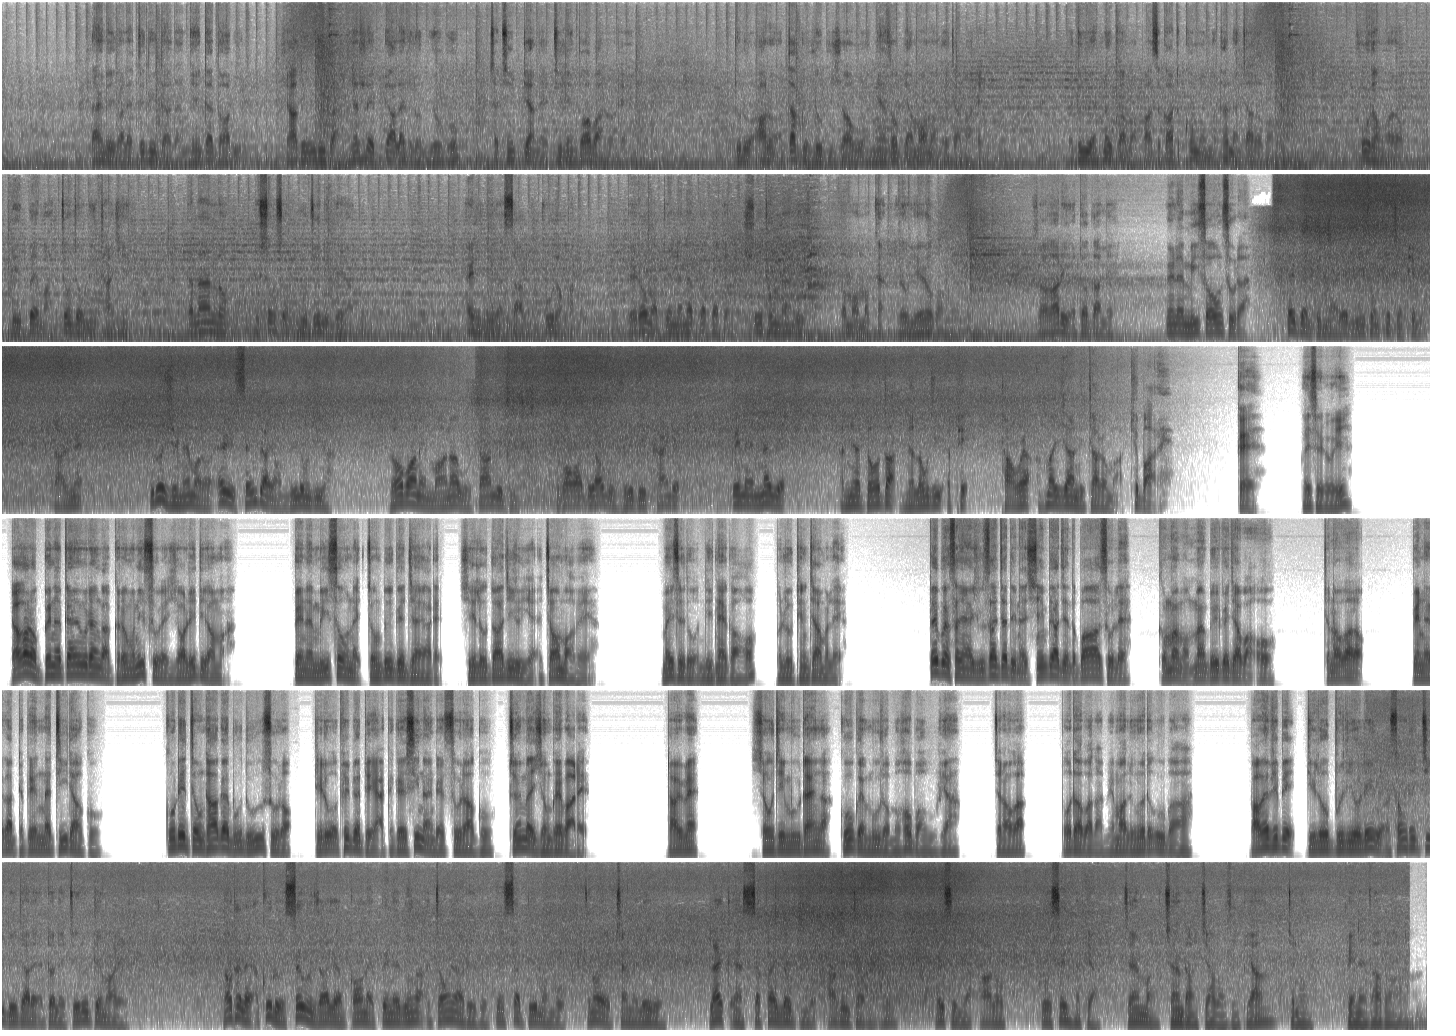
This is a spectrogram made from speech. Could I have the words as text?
။တိုင်းတွေကလည်းတိတိတတ်တတ်ငြိမ်သက်သွားပြီးရာသီဥတုကမျက်လှည့်ပြလိုက်သလိုမျိုးကိုချက်ချင်းပြန်လဲကြည်လင်သွားပါတော့တယ်။သူတို့အားလုံးအသက်ကိုလူပြီးရောကိုအမြန်ဆုံးပြန်မောင်းလာခဲ့ကြပါတယ်။ဘဒုရဲ့နှုတ်ကမှဘာစကားတစ်ခုမှမထွက်နိုင်ကြတော့ပါဘူး။ဖိုးထောင်ကတော့ပေပဲ့မှာကြုံကြုံနေထိုင်ရင်းတနန်းလုံးမရှုံရှုံငိုကြည့်နေတဲ့တာပေါ့။ အဲ့ဒီနေ့ကစပြီးဖိုးထောင်ကဘယ်တော့မှပင်လယ်နဲ့ပတ်သက်တဲ့ရှေးထုံးတန်းတွေပမာမခန့်လုပ်ရဲတော့ပါဘူး။ဇာကားတွေအတွက်ကလည်းပင်လယ်မီးစုံဆိုတာတိတ်ပင်ပညာရဲ့မီးစုံဖြစ်ခြင်းဖြစ်တယ်။ဒါပေမဲ့သူတို့ရင်ထဲမှာတော့အဲ့ဒီစိမ့်ပြရောင်မီးလုံးကြီးဟာလောဘနဲ့မာနကိုတားမြစ်ပြီးသဘာဝတရားကိုရေဒီခိုင်းတဲ့ပင်လယ်နက်ရဲ့အမျက်ဒေါသနှလုံးကြီးအဖြစ်ထာဝရအမှတ်ရနေကြတော့မှဖြစ်ပါတယ်။ကဲဝိစေတို့ရေ ဒါကတော့ပင်လယ်ကမ်းရိုးတန်းကဂရမဏိဆိုတဲ့ယော်လေးတစ်ယောက်မှာပင်လယ်မီးစုံနဲ့ကြုံတွေ့ခဲ့ကြရတဲ့ရေလိုသားကြီးတွေရဲ့အကြောင်းပါပဲ။မိတ်ဆွေတို့အနေနဲ့ကရောဘယ်လိုထင်ကြမလဲ။တိတ်ပံဆိုင်ရာယူဆချက်တွေနဲ့ရှင်းပြခြင်းတပါးဆိုလဲကွန်မန့်မှာမှန်ပေးခဲ့ကြပါဦး။ကျွန်တော်ကတော့ပင်လယ်ကတကယ်နှက်ကြီးတာကိုကိုတိကြုံထားခဲ့ဘူးသူဆိုတော့ဒီလိုအဖြစ်အပျက်တွေကတကယ်ရှိနိုင်တယ်ဆိုတာကိုကျွမ်းမဲ့ယုံခဲ့ပါတယ်။ဒါပေမဲ့ယုံကြည်မှုတိုင်းကကိုးကွယ်မှုတော့မဟုတ်ပါဘူးဗျာ။ ကျွန်တော်ကဗုဒ္ဓဘာသာမြန်မာလူမျိုးတူပါ။ဘာပဲဖြစ်ဖြစ်ဒီလိုဗီဒီယိုလေးကိုအဆုံးထိကြည့်ပေးကြတဲ့အတွက်လည်းကျေးဇူးတင်ပါတယ်။နောက်ထပ်လည်းအခုလိုစိတ်ဝင်စားစရာကောင်းတဲ့ပင်လယ်ပင်ကအကြောင်းအရာတွေကိုတင်ဆက်ပေးမှာမို့ကျွန်တော်ရဲ့ channel လေးကို like and subscribe လုပ်ပြီးတော့အားပေးကြပါဦး။မိတ်ဆွေများအားလုံးကိုယ်စိတ်နှစ်ပြကျမ်းမာချမ်းသာကြပါစေဗျာကျွန်တော်ပင်လယ်သားပါ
